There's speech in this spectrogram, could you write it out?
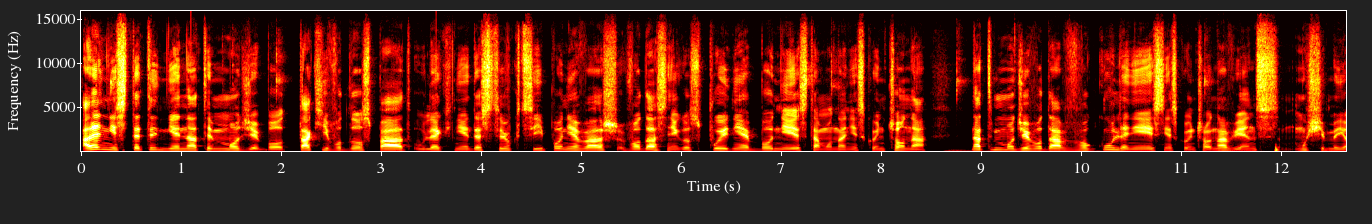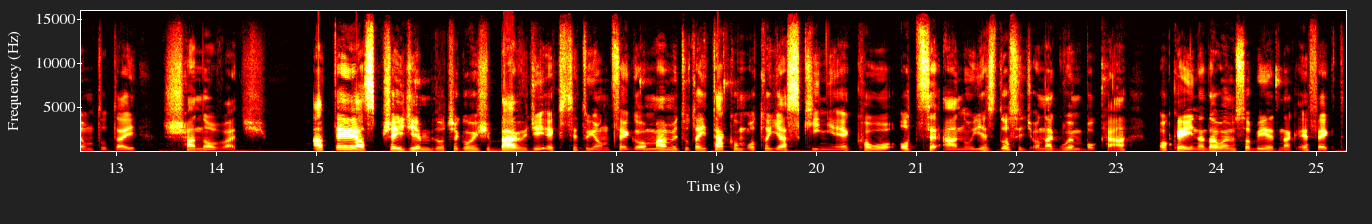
ale niestety nie na tym modzie, bo taki wodospad ulegnie destrukcji, ponieważ woda z niego spłynie, bo nie jest tam ona nieskończona. Na tym modzie woda w ogóle nie jest nieskończona, więc musimy ją tutaj szanować. A teraz przejdziemy do czegoś bardziej ekscytującego. Mamy tutaj taką oto jaskinię koło oceanu. Jest dosyć ona głęboka. Okej, nadałem sobie jednak efekt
